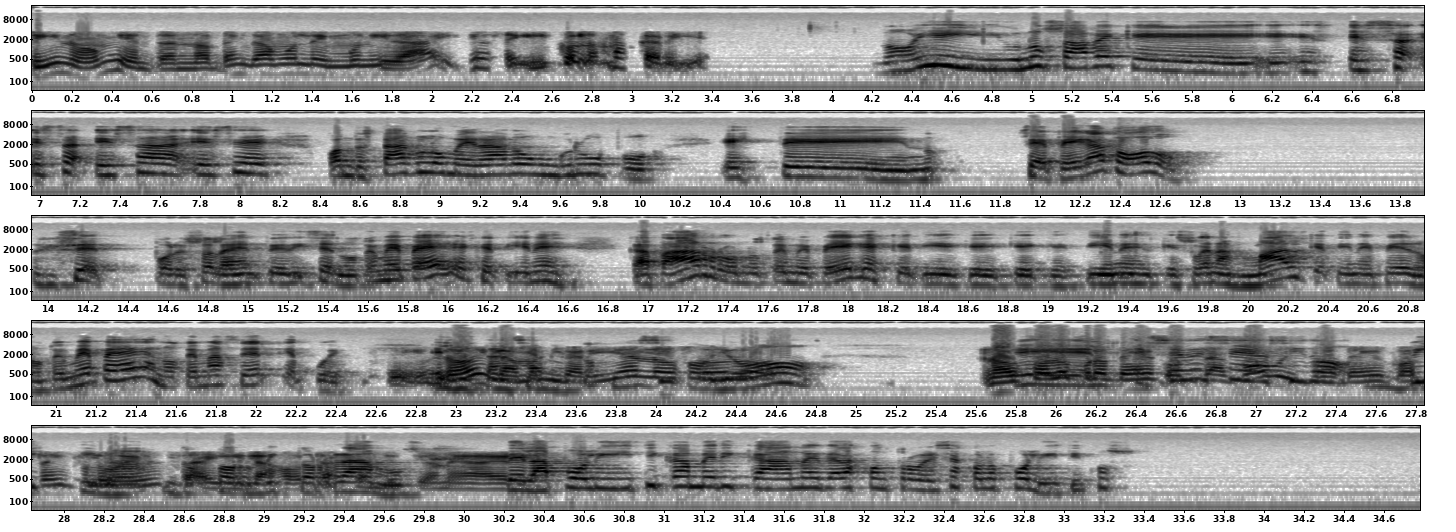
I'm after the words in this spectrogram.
Sí, no, mientras no tengamos la inmunidad hay que seguir con la mascarilla. No, y uno sabe que esa, esa, esa, ese, cuando está aglomerado un grupo, este, se pega todo. Por eso la gente dice, no te me pegues que tienes catarro, no te me pegues que, que, que, que tienes, que suenas mal, que tienes fiebre, no te me pegues, no te me acerques, pues. no, y la mascarilla no solo, no solo eh, protege contra COVID, sido influenza doctor Víctor Ramos, de la política americana y de las controversias con los políticos.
